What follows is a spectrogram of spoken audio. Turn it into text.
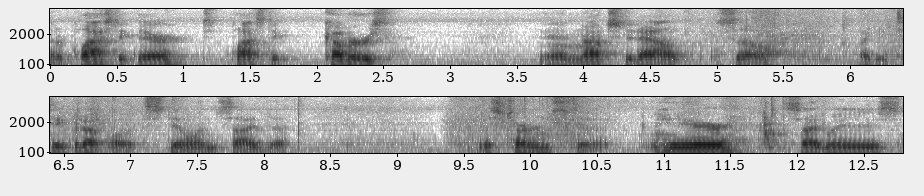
out of plastic there, plastic covers, and notched it out so I could tape it up while it's still inside the. This turns to here, sideways,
